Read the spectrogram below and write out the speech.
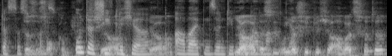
dass das, Das so unterschiedliche ja, ja. Arbeiten sind, die man Ja, da das macht. sind ja. unterschiedliche Arbeitsschritte.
